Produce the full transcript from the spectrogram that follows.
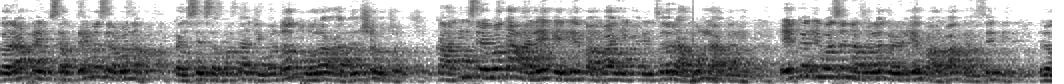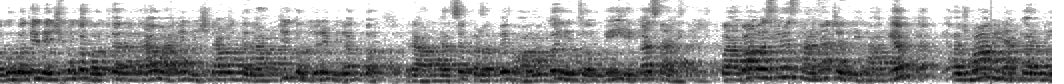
करा प्रेम सप्रेम श्रवण. कैसे समर्था जीवन थोर आदर्श होत. काही सेवक आले गेले बाबा एकटेच राहू लागले. एक दिवस नवल घडले बाबा कैसे ते. रघुपती देशमुख भक्त रंगराव आणि निष्ठावंत रामजी कंजुरी विरक्त. रामदास कडंबे भावक हे चौघे एका स्थानी बाबा वसले स्नानाचरणी भाग्य अजमाविण्या करणे.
